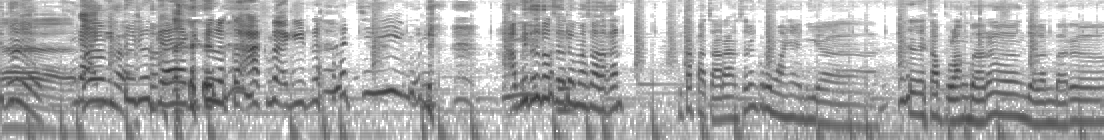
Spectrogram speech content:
gitu loh. Nah. enggak Paham gitu nggak? juga gitu loh kok aku enggak gitu. Anjing. Abis itu terus ada masalah kan? Kita pacaran sering ke rumahnya dia. Kita pulang bareng jalan bareng.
